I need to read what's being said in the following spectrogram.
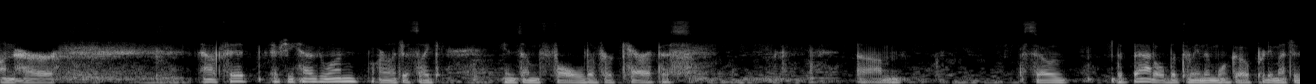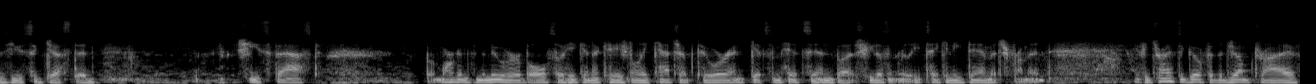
on her outfit if she has one, or just like in some fold of her carapace. Um, so the battle between them will go pretty much as you suggested. She's fast, but Morgan's maneuverable, so he can occasionally catch up to her and get some hits in, but she doesn't really take any damage from it. If he tries to go for the jump drive,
